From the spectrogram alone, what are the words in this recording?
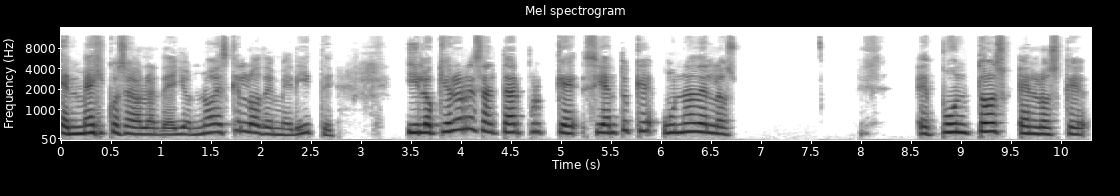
en México se va a hablar de ello, no es que lo demerite. Y lo quiero resaltar porque siento que uno de los eh, puntos en los que,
